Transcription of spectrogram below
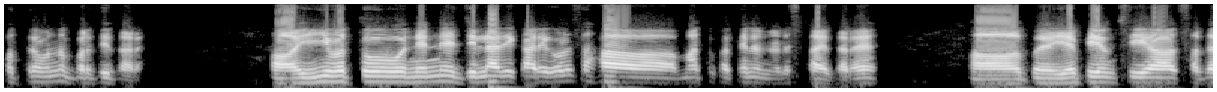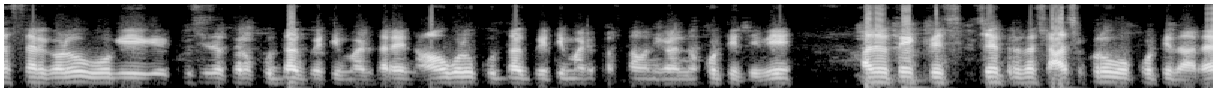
ಪತ್ರವನ್ನ ಬರೆದಿದ್ದಾರೆ. ಆ, ಇವತ್ತು ನಿನ್ನೆ ಜಿಲ್ಲಾಧಿಕಾರಿಗಳು ಸಹ ಮಾತುಕತೆನ ನಡೆಸ್ತಾ ಇದ್ದಾರೆ. ಎಪಿಎಂಸಿಯ ಸದಸ್ಯರುಗಳು ಹೋಗಿ ಕೃಷಿ ಸಚಿವರು ಖುದ್ದಾಗಿ ಭೇಟಿ ಮಾಡಿದ್ದಾರೆ. ನಾವುಗಳು ಖುದ್ದಾಗಿ ಭೇಟಿ ಮಾಡಿ ಪ್ರಸ್ತಾವನೆಗಳನ್ನ ಕೊಟ್ಟಿದ್ದೀವಿ. ಅದ್ರ ಜೊತೆ ಕೃಷಿ ಕ್ಷೇತ್ರದ ಶಾಸಕರು ಕೊಟ್ಟಿದ್ದಾರೆ.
